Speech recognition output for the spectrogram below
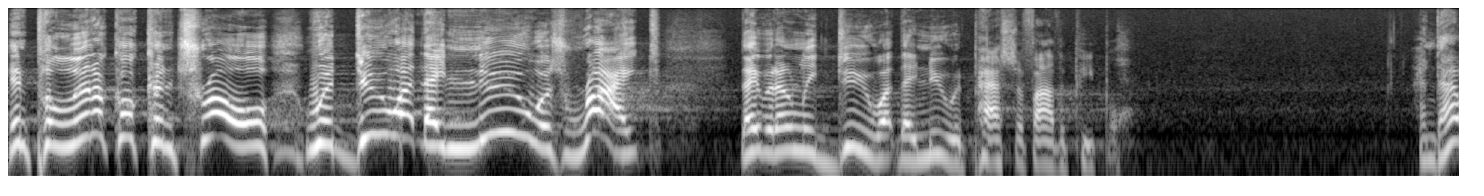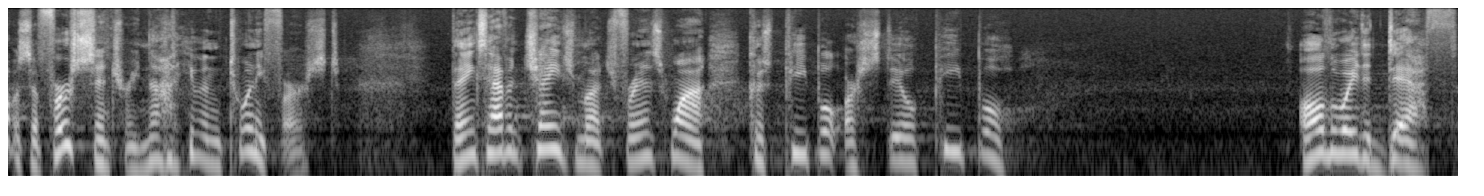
in political control would do what they knew was right, they would only do what they knew would pacify the people. And that was the first century, not even the 21st. Things haven't changed much, friends. Why? Because people are still people all the way to death.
